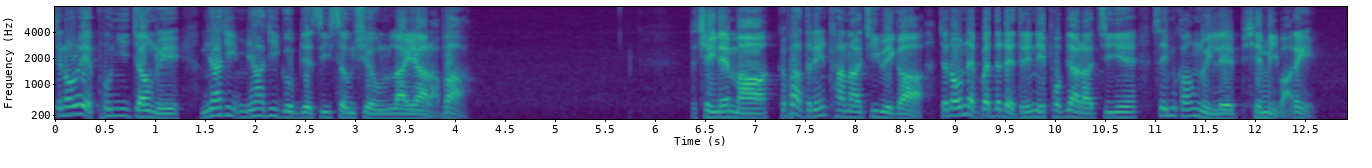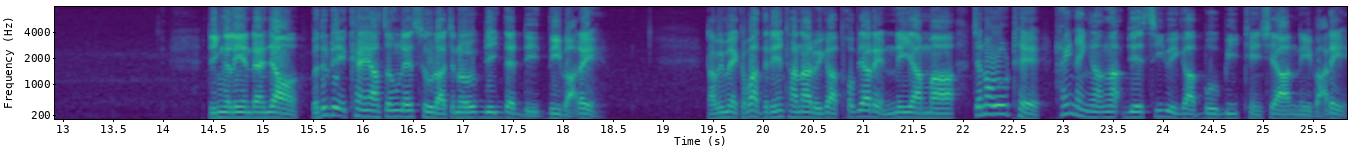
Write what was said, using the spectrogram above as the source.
ကျွန်တော်တို့ရဲ့ဘုန်းကြီးကျောင်းတွေအများကြီးအများကြီးကိုပျက်စီးဆုံးရှုံးလိုက်ရတာပါ တစ်ချိန်တည်းမှာကမ္ဘာသတင်းဌာနကြီးတွေကကျွန်တော်နဲ့ပတ်သက်တဲ့သတင်းတွေဖော်ပြတာကြည့်ရင်စိတ်မကောင်းတွေလည်းဖြစ်မိပါတယ်ဒီငလျင်တန်းကြောင့်ဘသူတွေအခမ်းအရဆုံးလဲဆိုတာကျွန်တော်တို့ပြည်သက်တွေသိပါတယ်ဒါပေမဲ့ကမ္ဘာသတင်းဌာနတွေကဖော်ပြတဲ့နေရာမှာကျွန်တော်တို့ထဲထိုင်းနိုင်ငံကအပြည့်စည်းတွေကပို့ပြီးထင်ရှားနေပါတယ်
